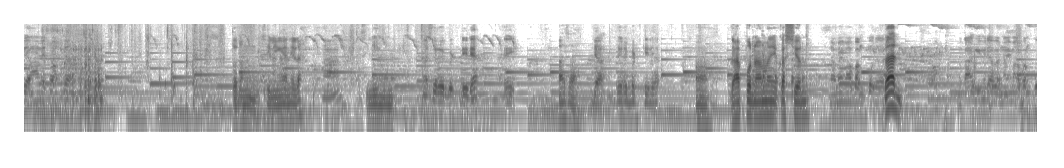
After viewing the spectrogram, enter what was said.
Di ang anis ako dyan. Ito ng silingan nila. Silingan. Na si Robert di dia? Eh, Asa? dia, si Robert di dia. Oh, gapon naman yung okasyon. Na may mga bangko. Brad! Nakaagi mo dia ba? Na may mga bangko.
